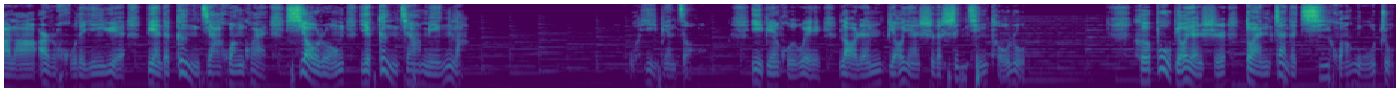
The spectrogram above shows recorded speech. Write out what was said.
他拉二胡的音乐变得更加欢快，笑容也更加明朗。我一边走，一边回味老人表演时的深情投入，和不表演时短暂的凄惶无助。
